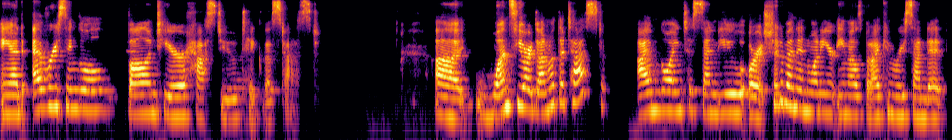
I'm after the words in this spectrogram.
And every single volunteer has to take this test. Uh, once you are done with the test, I'm going to send you, or it should have been in one of your emails, but I can resend it.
